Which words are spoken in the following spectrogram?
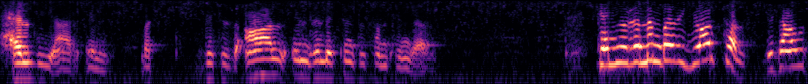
healthy or ill, but this is all in relation to something else. Can you remember yourself without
